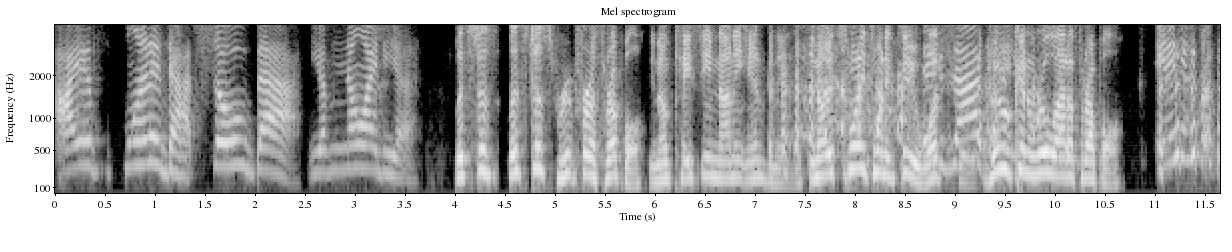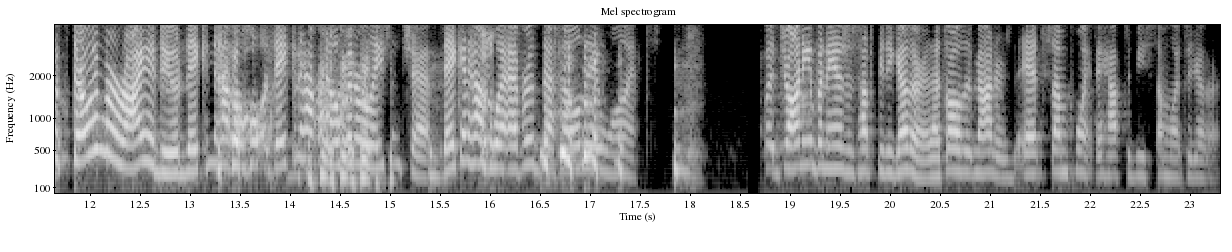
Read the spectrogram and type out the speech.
I have wanted that so bad. You have no idea. let's just let's just root for a thruple. You know, Kaycee, Nany, and Bananas. You know, it's 2022. What's Exactly. who can rule out a thruple? Anything throw in Moriah, dude. They can have a whole they can have an open relationship. They can have whatever the hell they want. But Johnny and Bananas just have to be together. That's all that matters. At some point they have to be somewhat together.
